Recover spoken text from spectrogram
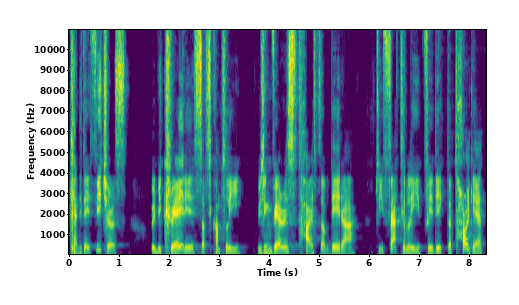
Candidate features will be created subsequently using various types of data to effectively predict the target,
